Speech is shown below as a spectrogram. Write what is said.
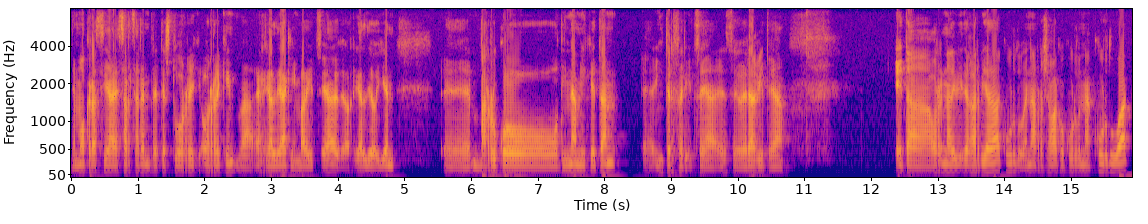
demokrazia ezartzaren pretestu horrek, horrekin, ba, herrialdeak inbaditzea, edo herrialde horien e, barruko dinamiketan e, interferitzea, ez? Edo eragitea. Eta horren adibide garbia da, kurduena, Rosabako kurduena kurduak,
